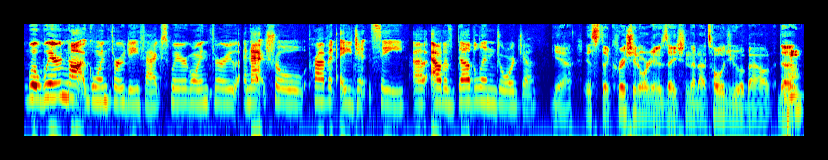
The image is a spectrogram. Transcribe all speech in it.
Well, we're not going through DFCS. We're going through an actual private agency uh, out of Dublin, Georgia. Yeah, it's the Christian organization that I told you about. The Mhm.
